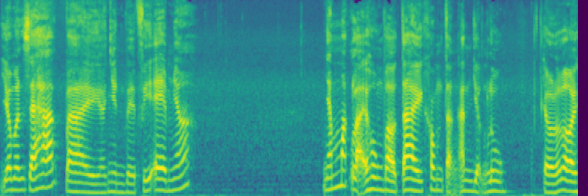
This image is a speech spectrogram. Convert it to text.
giờ mình sẽ hát bài à, nhìn về phía em nhé nhắm mắt lại hôn vào tay, không tặng anh giận luôn. Trời đất ơi,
